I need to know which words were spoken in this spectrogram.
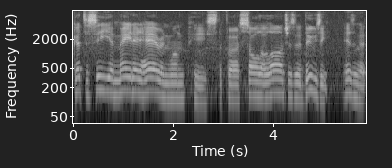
Good to see you made it here in one piece. The first solo launch is a doozy, isn't it?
